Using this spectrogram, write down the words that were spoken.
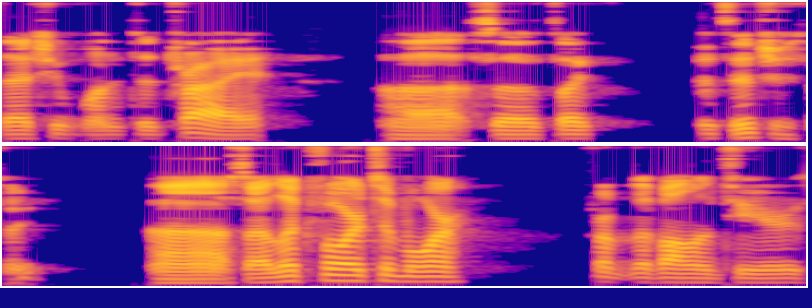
that she wanted to try. Uh, so it's like it's interesting. Uh, so I look forward to more from the volunteers.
